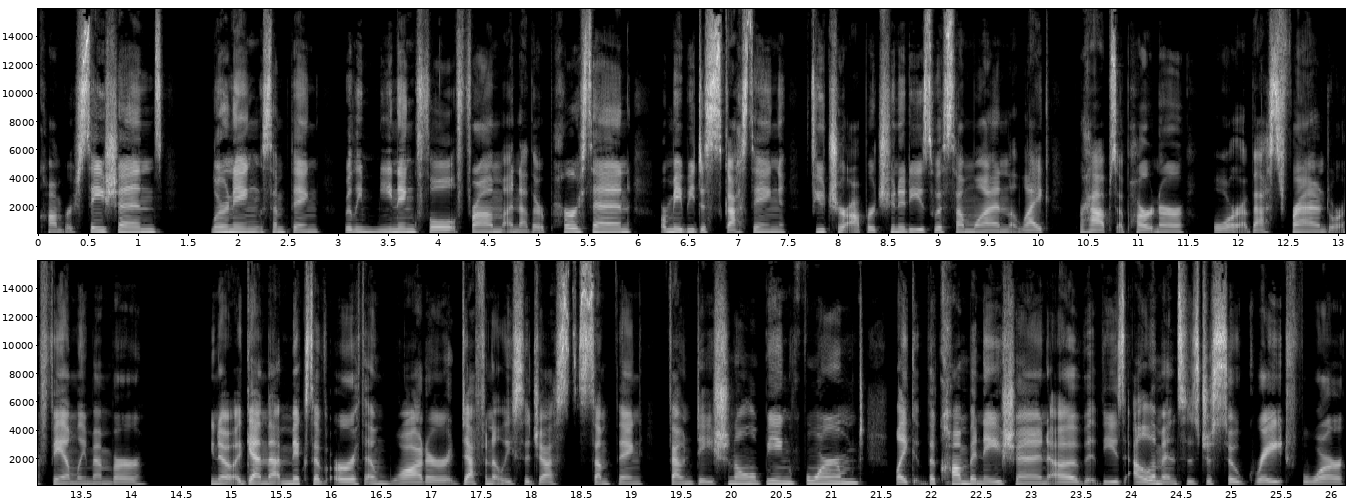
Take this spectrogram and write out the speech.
conversations, learning something really meaningful from another person, or maybe discussing future opportunities with someone like perhaps a partner or a best friend or a family member. You know, again, that mix of earth and water definitely suggests something foundational being formed. Like the combination of these elements is just so great for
